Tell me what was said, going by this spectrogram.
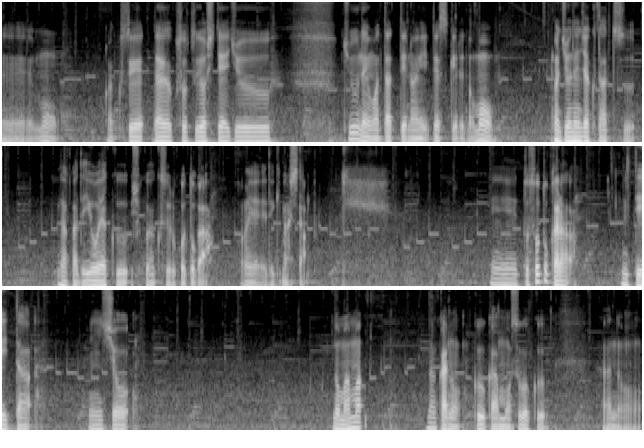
えー、もう学生、大学卒業して10 10年は経ってないですけれども、まあ、10年弱経つ中でようやく宿泊することが、えー、できました。えっ、と、外から見ていた印象のまま、中の空間もすごく、あの、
